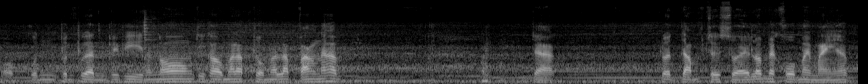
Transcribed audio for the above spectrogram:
ข อบคุณเพื่อนๆพี่ๆน้องๆที่เข้ามารับชมและรับฟังนะครับ จากรถดำสวยๆรถแมคโครใหม่ ๆ ครับ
